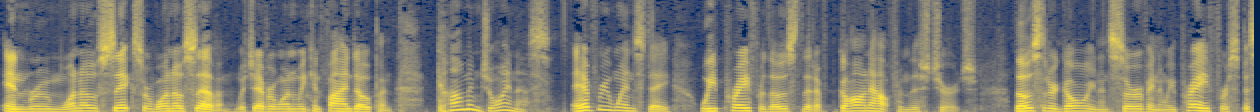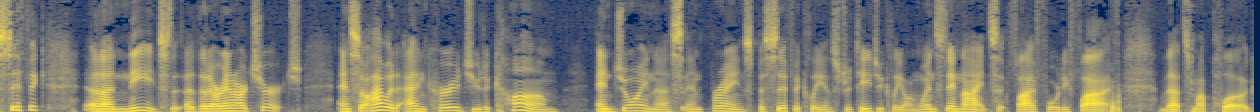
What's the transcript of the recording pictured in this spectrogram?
in room 106 or 107, whichever one we can find open. Come and join us. Every Wednesday, we pray for those that have gone out from this church, those that are going and serving, and we pray for specific uh, needs that, uh, that are in our church. And so I would encourage you to come and join us in praying specifically and strategically on Wednesday nights at 545. That's my plug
